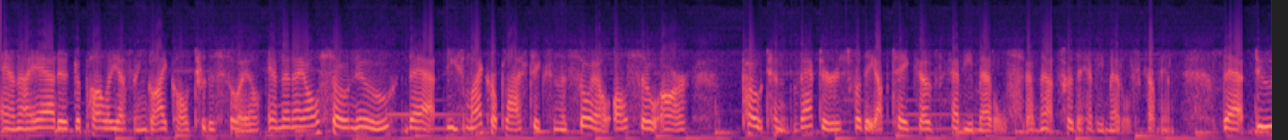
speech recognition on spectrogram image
and I added the polyethylene glycol to the soil. And then I also knew that these microplastics in the soil also are potent vectors for the uptake of heavy metals, and that's where the heavy metals come in. That due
